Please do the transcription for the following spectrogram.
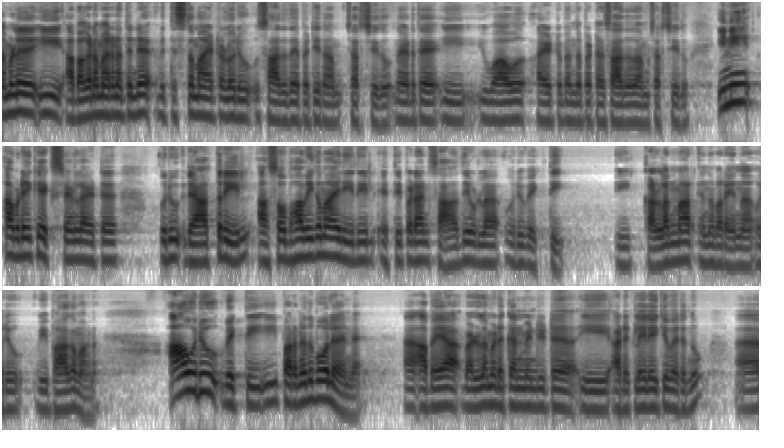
നമ്മൾ ഈ അപകട മരണത്തിന്റെ വ്യത്യസ്തമായിട്ടുള്ളൊരു സാധ്യതയെപ്പറ്റി നാം ചർച്ച ചെയ്തു. നേരത്തെ ഈ യുവാവ് ആയിട്ട് ബന്ധപ്പെട്ട സാധ്യത നാം ചർച്ച ചെയ്തു. ഇനി അവിടേക്ക് എക്സ്റ്റേണലായിട്ട് ഒരു രാത്രിയിൽ അസ്വാഭാവികമായ രീതിയിൽ എത്തിപ്പെടാൻ സാധ്യതയുള്ള ഒരു വ്യക്തി ഈ കള്ളന്മാർ എന്ന് പറയുന്ന ഒരു വിഭാഗമാണ്. ആ ഒരു വ്യക്തി ഈ പറഞ്ഞതുപോലെ തന്നെ അഭയ വെള്ളമെടുക്കാൻ വേണ്ടിയിട്ട് ഈ അടുക്കളയിലേക്ക് വരുന്നു.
